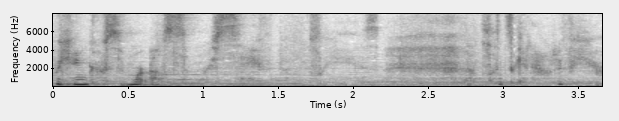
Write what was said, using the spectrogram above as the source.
We can go somewhere else, somewhere safe. But please, let's get out of here.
